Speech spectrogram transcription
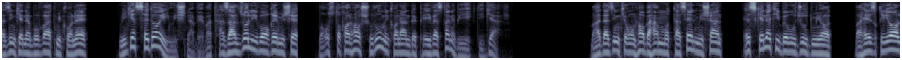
از اینکه نبوت می‌کنه میگه صدایی میشنوه و تزلزلی واقع میشه و استخوانها شروع می‌کنن به پیوستن به یکدیگر. بعد از اینکه اونها به هم متصل میشن اسکلتی به وجود میاد و حزقیال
